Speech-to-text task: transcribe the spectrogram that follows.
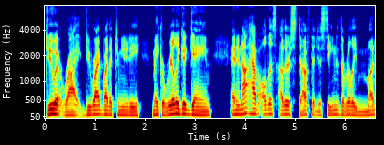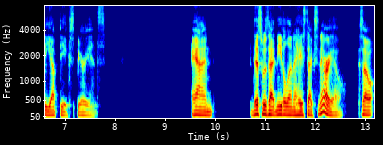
do it right, do right by the community, make a really good game, and not have all this other stuff that just seems to really muddy up the experience. And this was that needle in a haystack scenario. So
